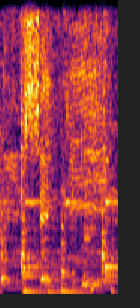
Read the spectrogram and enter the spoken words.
mencari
